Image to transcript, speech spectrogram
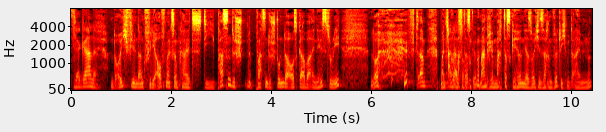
Sehr gerne. Und euch vielen Dank für die Aufmerksamkeit. Die passende, passende Stunde Ausgabe eine History läuft am, manchmal macht, das, manchmal macht das Gehirn ja solche Sachen wirklich mit einem, ne?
